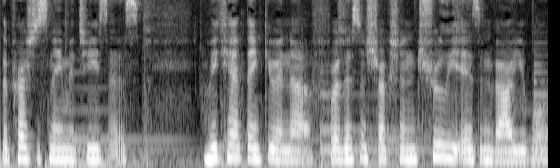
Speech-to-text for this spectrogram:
the precious name of Jesus. We can't thank you enough, for this instruction truly is invaluable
